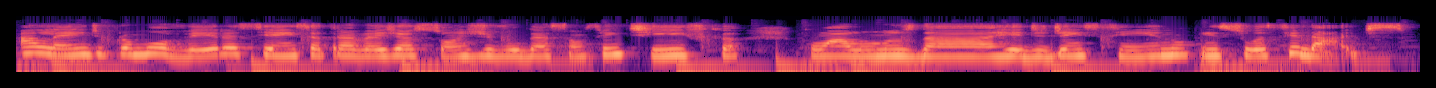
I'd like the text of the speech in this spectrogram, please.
além de promover a ciência através de ações de divulgação científica com alunos da rede de ensino em suas cidades.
